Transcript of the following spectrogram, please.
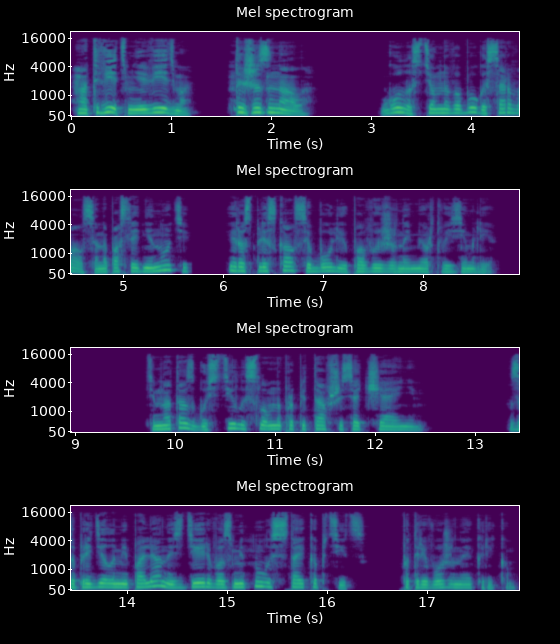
«Ответь мне, ведьма! Ты же знала!» Голос темного бога сорвался на последней ноте и расплескался болью по выжженной мертвой земле. Темнота сгустилась, словно пропитавшись отчаянием. За пределами поляны с дерева взметнулась стайка птиц потревоженная криком.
